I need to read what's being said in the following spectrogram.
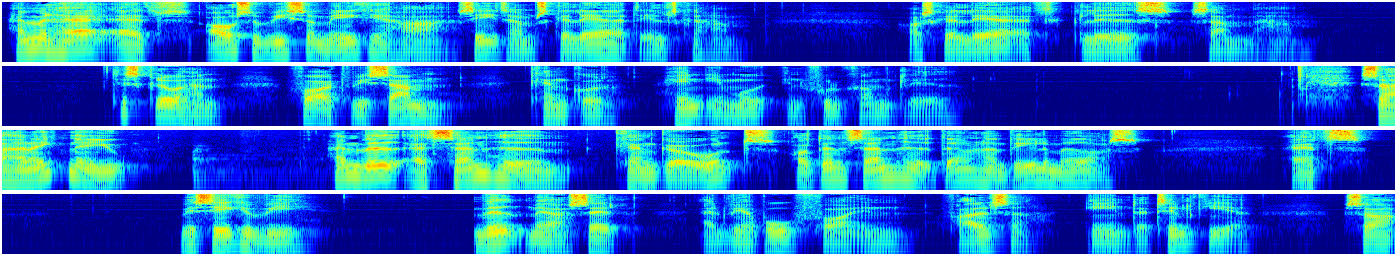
Han vil have, at også vi, som ikke har set ham, skal lære at elske ham, og skal lære at glædes sammen med ham. Det skriver han, for at vi sammen kan gå hen imod en fuldkommen glæde. Så han er ikke naiv. Han ved, at sandheden kan gøre ondt, og den sandhed, den vil han dele med os. At hvis ikke vi ved med os selv, at vi har brug for en frelser, en der tilgiver, så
